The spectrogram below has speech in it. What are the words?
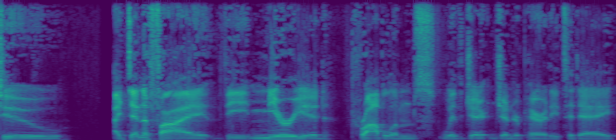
to identify the myriad problems with ge- gender parity today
